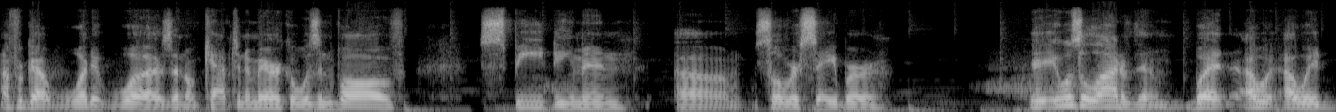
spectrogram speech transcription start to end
I forgot what it was. I know Captain America was involved, Speed Demon, um, Silver Saber. It, it was a lot of them, but I would I would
